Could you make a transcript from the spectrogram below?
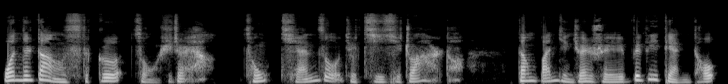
Wonder Dance 的歌总是这样，从前奏就极其抓耳朵。当板井泉水微微点头，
